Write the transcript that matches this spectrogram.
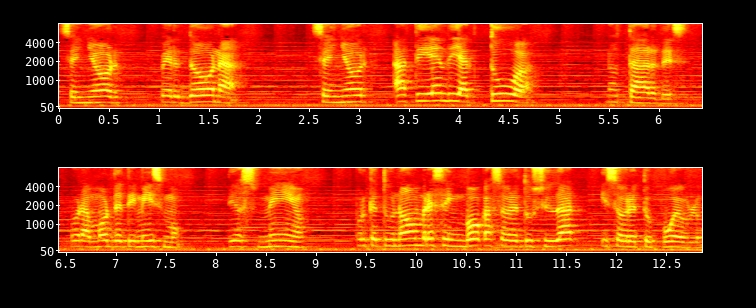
Señor, perdona. Señor, atiende y actúa. No tardes, por amor de ti mismo, Dios mío, porque tu nombre se invoca sobre tu ciudad y sobre tu pueblo.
